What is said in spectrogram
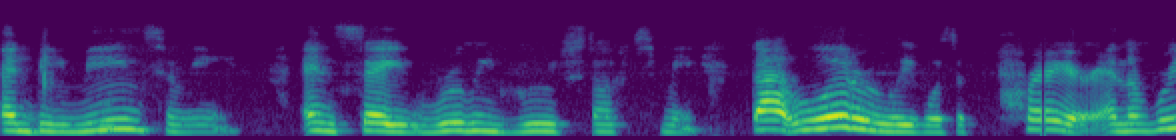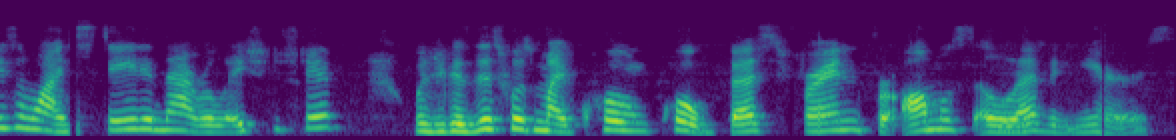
and be mean to me and say really rude stuff to me. That literally was a prayer. And the reason why I stayed in that relationship was because this was my quote unquote best friend for almost 11 years.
